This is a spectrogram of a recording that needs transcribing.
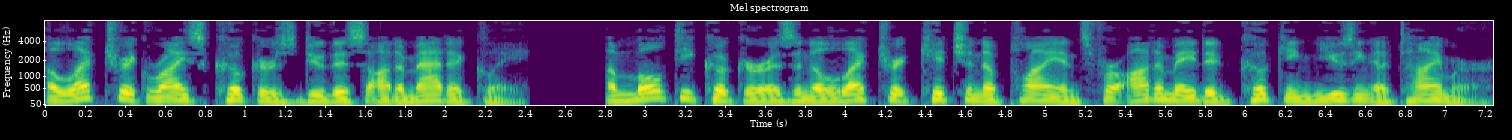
Electric rice cookers do this automatically. A multicooker is an electric kitchen appliance for automated cooking using a timer.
